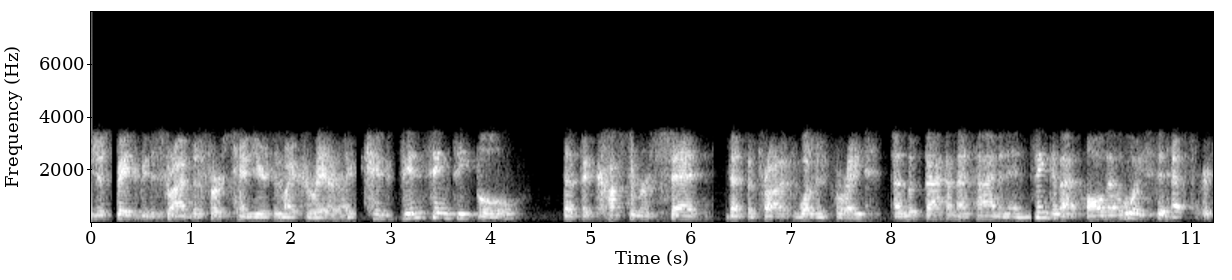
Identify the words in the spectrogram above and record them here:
you just basically described the first ten years of my career, like convincing people that the customer said that the product wasn't great. I look back on that time and, and, think about all that wasted effort.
